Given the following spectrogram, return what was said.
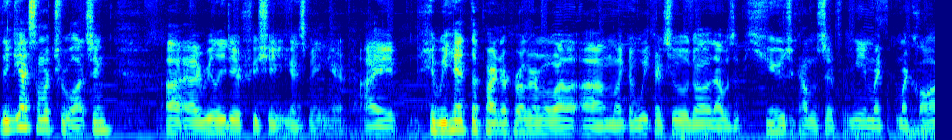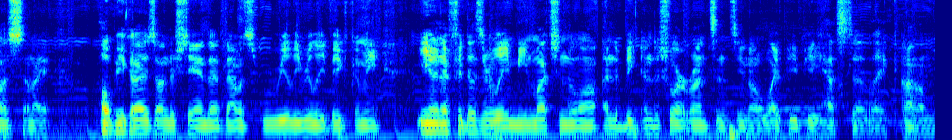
thank you guys so much for watching. Uh, I really do appreciate you guys being here. I we hit the partner program a while, um, like a week or two ago. That was a huge accomplishment for me and my my cause, and I hope you guys understand that that was really really big for me. Even if it doesn't really mean much in the long, in the big in the short run, since you know YPP has to like um,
